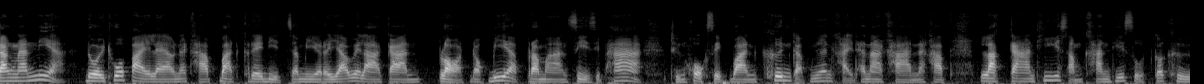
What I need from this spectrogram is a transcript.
ดังนั้นเนี่ย โดยทั่วไปแล้วนะครับ บัตรเครดิตจะมีระยะเวลาการปลอดดอกเบี้ยประมาณ 45 ถึง 60 วันขึ้นกับเงื่อนไขธนาคารนะครับ หลักการที่สำคัญที่สุดก็คือ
